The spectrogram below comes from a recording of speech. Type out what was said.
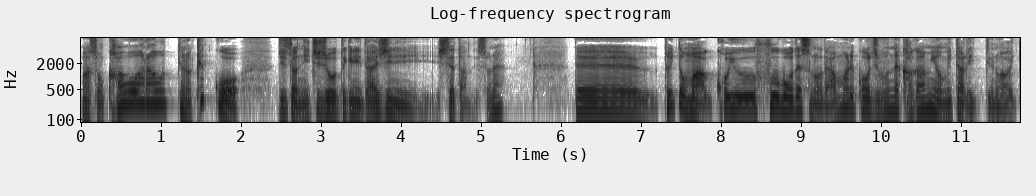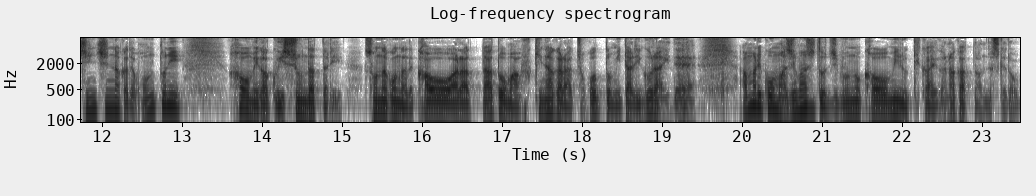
まあその顔を洗うっていうのは結構実は日常的に大事にしてたんですよね。でといってもまあこういう風貌ですのであんまりこう自分で鏡を見たりっていうのは一日の中で本当に歯を磨く一瞬だったりそんなこんなで顔を洗った後、まあ拭きながらちょこっと見たりぐらいで、あんまりこうまじまじと自分の顔を見る機会がなかったんですけど、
